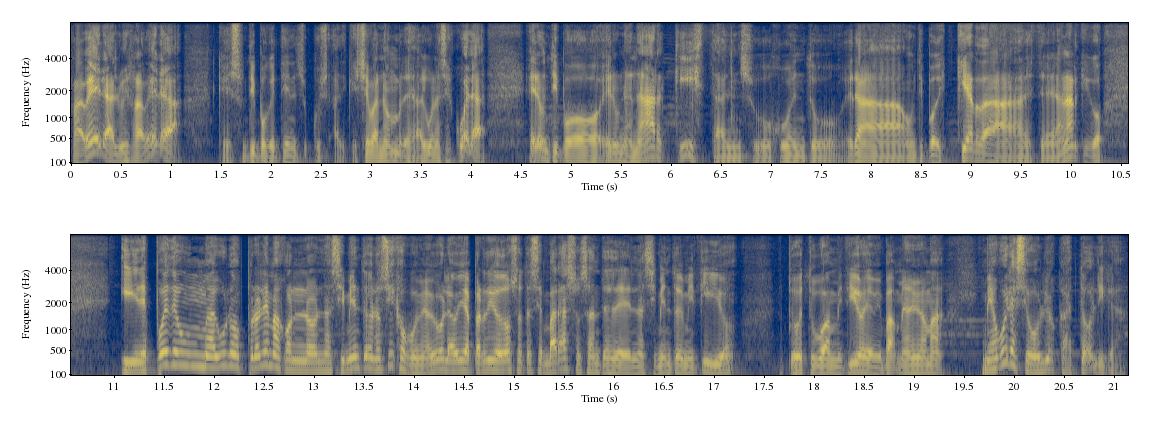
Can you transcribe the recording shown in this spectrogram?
Ravera, Luis Ravera, que es un tipo que tiene que lleva nombres de algunas escuelas, era un tipo, era un anarquista en su juventud, era un tipo de izquierda este, anárquico. Y después de un- algunos problemas con los nacimientos de los hijos, porque mi abuelo había perdido dos o tres embarazos antes del nacimiento de mi tío, después tuvo a mi tío y a mi, a mi mamá, mi abuela se volvió católica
